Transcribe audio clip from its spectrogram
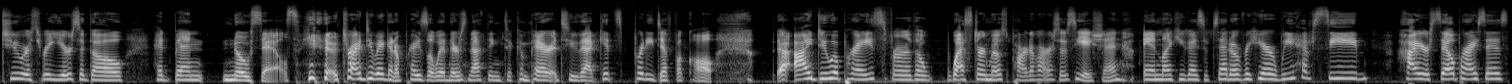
two or three years ago had been no sales you know try doing an appraisal when there's nothing to compare it to that gets pretty difficult I do appraise for the westernmost part of our association. And like you guys have said over here, we have seen higher sale prices,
